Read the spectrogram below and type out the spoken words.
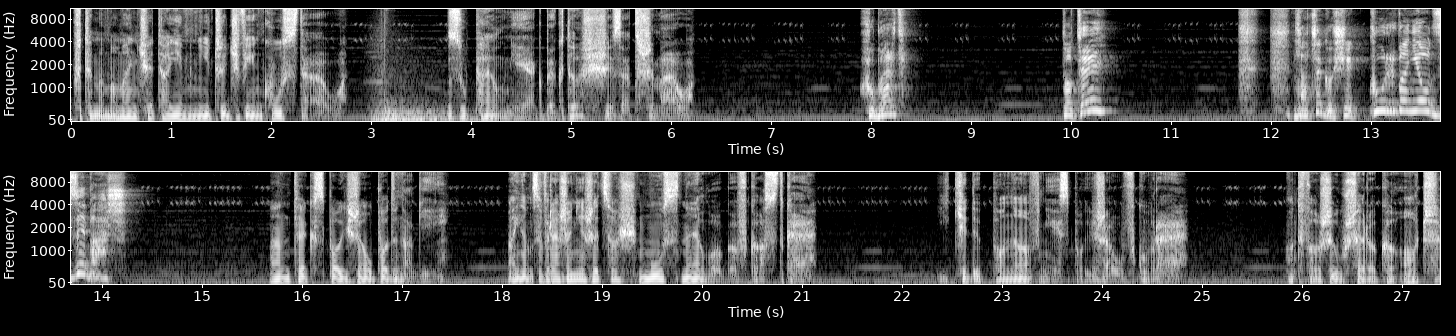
W tym momencie tajemniczy dźwięk ustał. Zupełnie jakby ktoś się zatrzymał. Hubert? To ty? Dlaczego się kurwa nie odzywasz? Antek spojrzał pod nogi, mając wrażenie, że coś musnęło go w kostkę. I kiedy ponownie spojrzał w górę, otworzył szeroko oczy,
